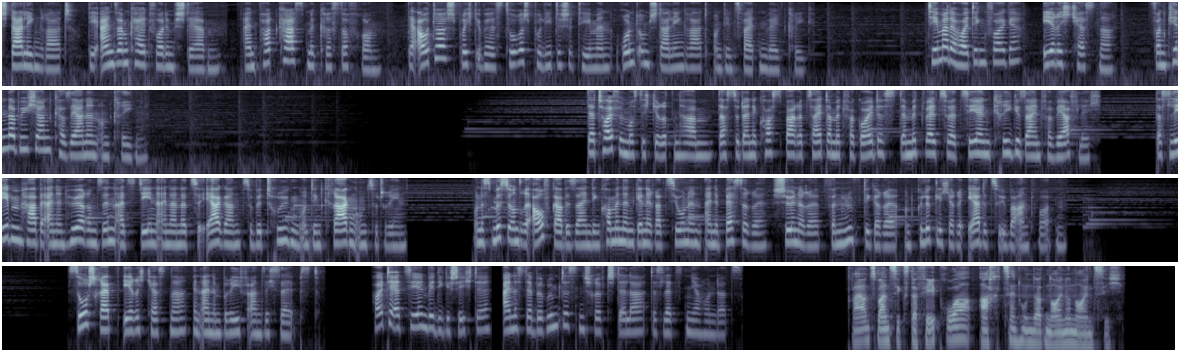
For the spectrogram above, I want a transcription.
Stalingrad. Die Einsamkeit vor dem Sterben. Ein Podcast mit Christoph Romm. Der Autor spricht über historisch-politische Themen rund um Stalingrad und den Zweiten Weltkrieg. Thema der heutigen Folge: Erich Kästner. Von Kinderbüchern, Kasernen und Kriegen. Der Teufel muss dich geritten haben, dass du deine kostbare Zeit damit vergeudest, der Mitwelt zu erzählen, Kriege seien verwerflich. Das Leben habe einen höheren Sinn, als den, einander zu ärgern, zu betrügen und den Kragen umzudrehen. Und es müsse unsere Aufgabe sein, den kommenden Generationen eine bessere, schönere, vernünftigere und glücklichere Erde zu überantworten. So schreibt Erich Kästner in einem Brief an sich selbst. Heute erzählen wir die Geschichte eines der berühmtesten Schriftsteller des letzten Jahrhunderts. 23. Februar 1899.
